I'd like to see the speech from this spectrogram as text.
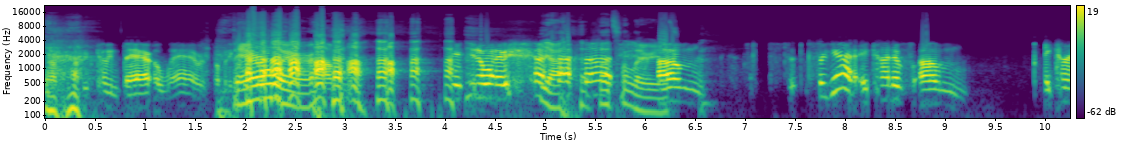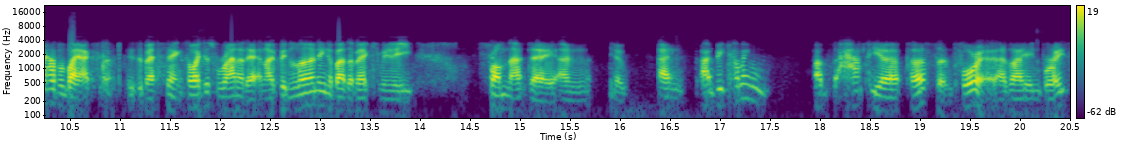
Was becoming bear aware of somebody. Bear aware. you know what I mean? yeah, that's hilarious. Um, so, so yeah, it kind of um, it kind of happened by accident. Is the best thing. So I just ran at it, and I've been learning about the bear community from that day, and you know, and I'm becoming a happier person for it as I embrace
